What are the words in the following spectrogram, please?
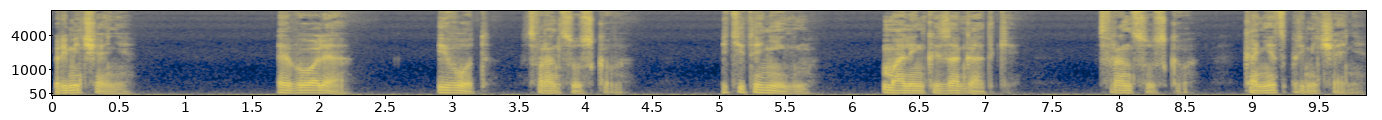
Примечание. Эвуаля. И вот, с французского. Петит энигм. Маленькой загадки. С французского. Конец примечания.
